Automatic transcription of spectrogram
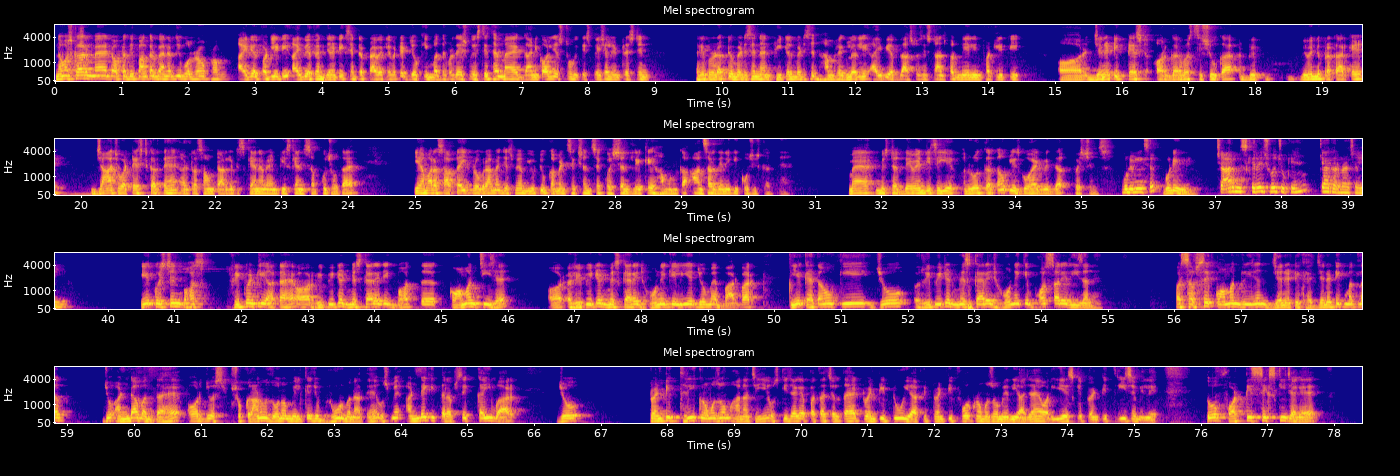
नमस्कार, मैं डॉक्टर दीपांकर बैनर्जी बोल रहा हूँ from ideal fertility IVF and genetic centre private limited जो कि मध्य प्रदेश में स्थित है। मैं गायनिकोलॉजिस्ट हूँ with special interest in reproductive medicine and fetal medicine हम regularly IVF blastocyst transfer male infertility और जेनेटिक टेस्ट और गर्भस्थ शिशु का विभिन्न प्रकार के जाँच व टेस्ट करते हैं। अल्ट्रासाउंड टारगेट स्कैन और एंटी स्कैन सब कुछ होता है। ये हमारा साप्ताहिक प्रोग्राम है जिसमें हम यूट्यूब कमेंट सेक्शन से क्वेश्चन लेके हम उनका आंसर देने की कोशिश करते हैं। मैं मिस्टर देवेंद्र जी से ये अनुरोध करता हूँ please go ahead with the question good evening sir good evening चार मिसकैरेज हो चुके हैं क्या करना चाहिए? ये क्वेश्चन बहुत फ्रीक्वेंटली आता है और रिपीटेड मिसकैरेज एक बहुत कॉमन चीज़ है। और रिपीटेड मिसकैरेज होने के लिए जो मैं बार बार ये कहता हूँ कि जो रिपीटेड मिसकैरेज होने के बहुत सारे रीज़न हैं। और सबसे कॉमन रीज़न जेनेटिक है। जेनेटिक मतलब जो अंडा बनता है और जो शुक्राणु दोनों मिलके जो भ्रूण बनाते हैं, उसमें अंडे की तरफ़ से कई बार जो 23 क्रोमोसोम आना चाहिए, उसकी जगह पता चलता है 22 या फिर 24 क्रोमोसोम यदि आ जाए और ये इसके 23 से मिले। तो 46 की जगह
